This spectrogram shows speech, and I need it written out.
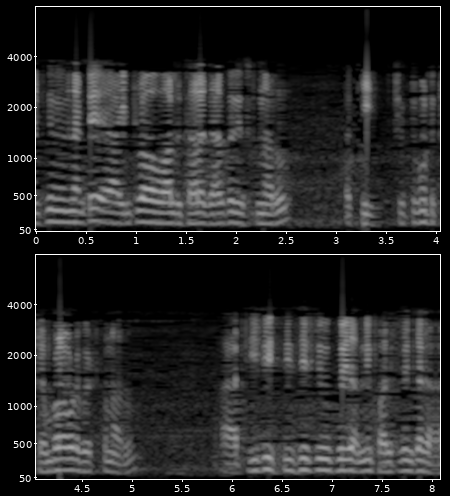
తెలిసింది ఏంటంటే ఆ ఇంట్లో వాళ్ళు చాలా జాగ్రత్త తీసుకున్నారు. చుట్టుముట్టు కెమెరా కూడా పెట్టుకున్నారు. ఆ టీసీ సీసీటీవీ అన్ని పరిశీలించగా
